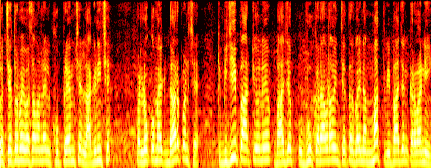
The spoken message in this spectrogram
તો ચેતરભાઈ વસાવાને લઈને ખૂબ પ્રેમ છે, લાગણી છે, પણ લોકોમાં એક ડર પણ છે કે બીજી પાર્ટીઓને ભાજપ ઊભું કરાવડાવીને ચેતરભાઈના મત વિભાજન કરવાની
